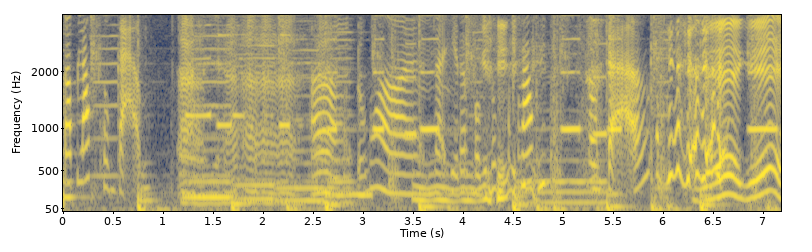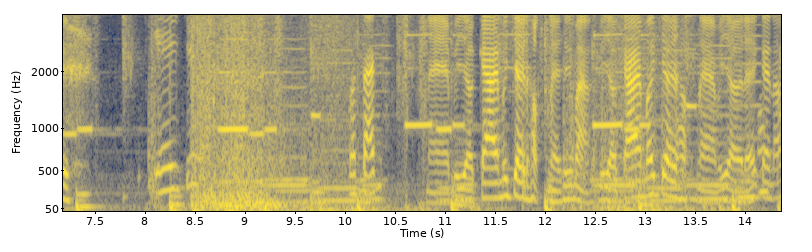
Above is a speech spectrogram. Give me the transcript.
cấp lóc thông cảm. À dạ à à à, à. Đúng rồi tại chị đang bấm nút cấp lóc thông cảm. Ghê ghê. Ghê chứ. Bình tĩnh nè bây giờ cai mới chơi thật nè thì mà. Bây giờ cai mới chơi thật nè bây giờ để cai nói.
